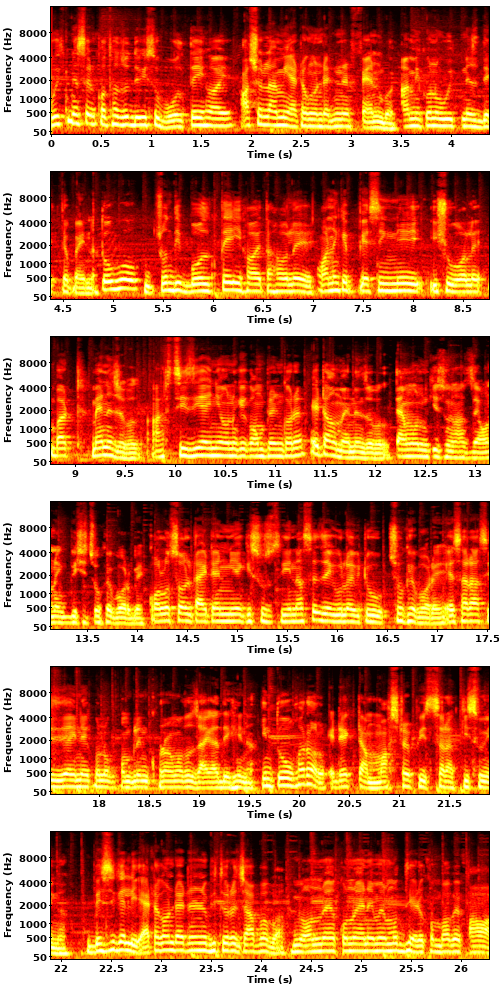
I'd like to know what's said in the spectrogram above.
উইকনেসের কথা যদি কিছু বলতেই হয়, আসলে আমি অন ফ্যান বয় আমি কোনো উইকনেস দেখতে পাই না। তবুও যদি বলতেই হয় তাহলে অনেকে পেসিং নিয়ে ইস্যু বলে বাট ম্যানেজেবল আর সিজিআই নিয়ে অনেকে কমপ্লেন করে, এটাও ম্যানেজেবল তেমন কিছু না যে অনেক বেশি চোখে পড়বে। কলোসল টাইটান নিয়ে কিছু সিন আছে যেগুলো একটু চোখে পড়ে। এছাড়া সিজিআই নিয়ে কোনো কমপ্লেন করার মতো জায়গা দেখি না। কিন্তু ওভারঅল এটা একটা মাস্টার পিস ছাড়া কিছুই না। বেসিক্যালি অ্যাটাক অন ভিতরে যা পাবা, তুমি অন্য কোনো অ্যানিমের মধ্যে এরকম ভাবে পাওয়া,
